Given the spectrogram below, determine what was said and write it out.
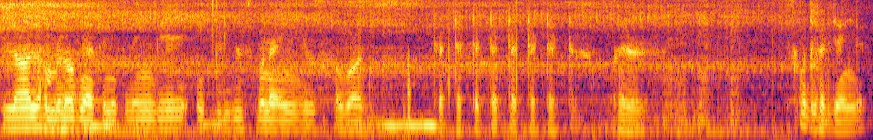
फ़िलहाल हम लोग यहाँ से निकलेंगे, एक रील्स बनाएँगे, उसके बाद टट टट टट टट टट टट घर। घर जाएँगे।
